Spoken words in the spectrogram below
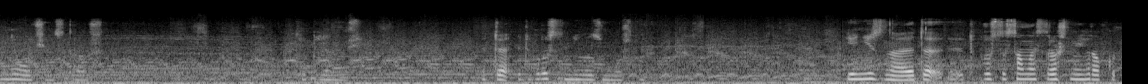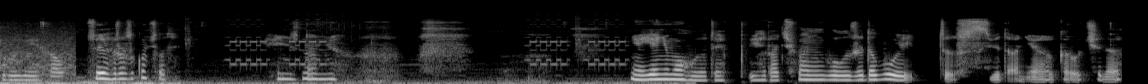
Мне очень страшно. Я клянусь. Это, это просто невозможно. Я не знаю, это, это просто самая страшная игра, в которую я играл. Все, игра закончилась? Я не знаю, мне... Не, я не могу это играть. С вами был уже Добой. До свидания, короче, да.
